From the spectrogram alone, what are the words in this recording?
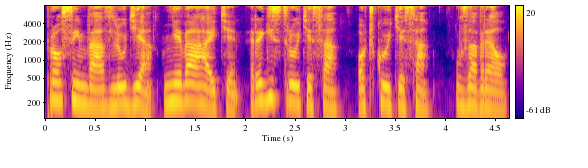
Prosím vás, ľudia, neváhajte, registrujte sa, očkujte sa, uzavrel.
